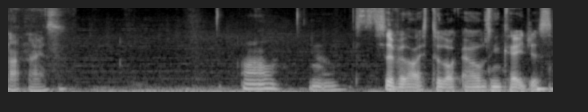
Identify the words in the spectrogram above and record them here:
Not nice. oh, you know, civilized to lock elves in cages.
